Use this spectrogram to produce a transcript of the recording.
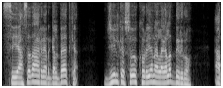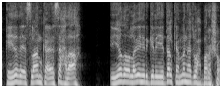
siyaasadaha reer galbeedka jiilka soo korayana lagala diriro caqiidada islaamka ee saxda ah iyadoo laga hirgeliyey dalka manhaj waxbarasho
